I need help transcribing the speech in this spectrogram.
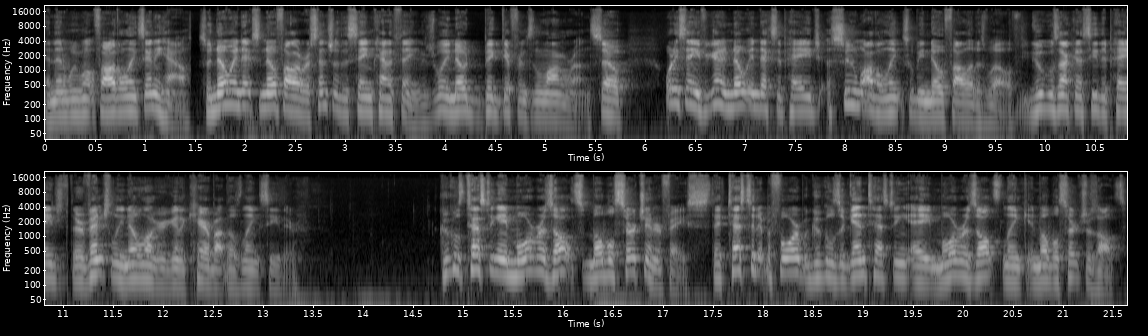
and then we won't follow the links anyhow. So no index and no follow are essentially the same kind of thing. There's really no big difference in the long run. So what he's saying, if you're going to no index a page, assume all the links will be no followed as well. If Google's not going to see the page, they're eventually no longer going to care about those links either. Google's testing a more results mobile search interface. They've tested it before, but Google's again testing a more results link in mobile search results.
